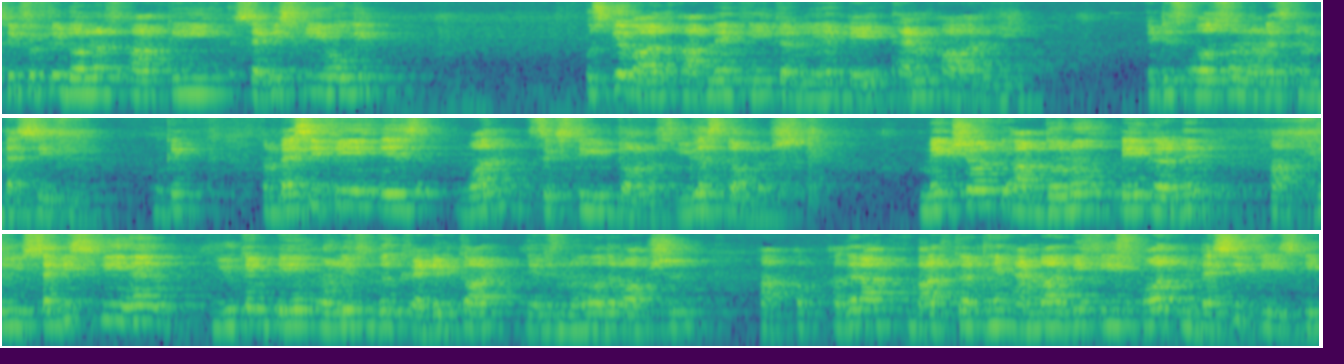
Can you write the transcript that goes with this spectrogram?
three fifty dollar आपकी सर्विस फ़ी होगी। उसके बाद आपने फ़ी करनी है pay M R V it is also known as embassy fee okay? Embassy fee is 160 dollars us dollars. Sure sure कि आप दोनों पे कर दें। हाँ जो सर्विस फ़ी है you can pay only through the credit card there is no other option हाँ अब अगर आप बात करते हैं एम आर फ़ीस और एम्बेसी फ़ीस की,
